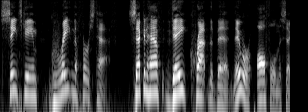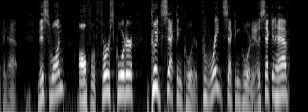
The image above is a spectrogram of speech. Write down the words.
Saints game, great in the first half. Second half, they crapped the bed. They were awful in the second half. This one, Awful first quarter, good second quarter, great second quarter. Yeah. The second half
